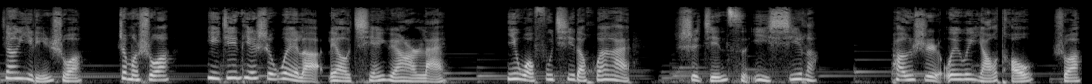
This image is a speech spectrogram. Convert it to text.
江义林说：“这么说，你今天是为了了前缘而来？你我夫妻的欢爱是仅此一夕了？”彭氏微微摇头说：“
